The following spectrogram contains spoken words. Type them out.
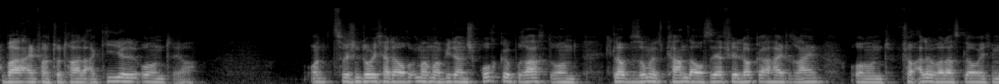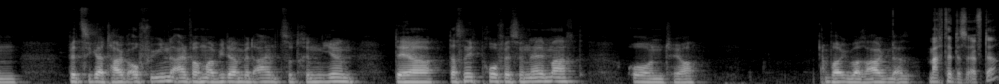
war einfach total agil und ja. Und zwischendurch hat er auch immer mal wieder einen Spruch gebracht und ich glaube, somit kam da auch sehr viel Lockerheit rein. Und für alle war das, glaube ich, ein witziger Tag, auch für ihn einfach mal wieder mit einem zu trainieren, der das nicht professionell macht. Und ja, war überragend. Also, macht er das öfter?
